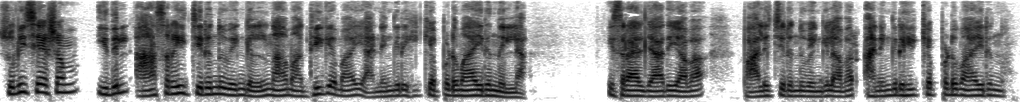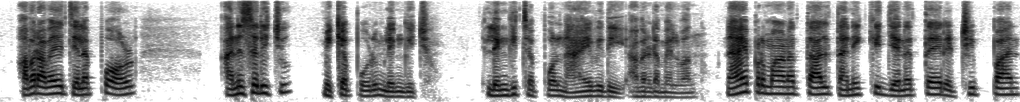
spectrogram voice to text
സുവിശേഷം ഇതിൽ ആശ്രയിച്ചിരുന്നുവെങ്കിൽ നാം അധികമായി അനുഗ്രഹിക്കപ്പെടുമായിരുന്നില്ല. ഇസ്രായേൽ ജാതി അവ പാലിച്ചിരുന്നുവെങ്കിൽ അവർ അനുഗ്രഹിക്കപ്പെടുമായിരുന്നു. അവർ അവയെ ചിലപ്പോൾ അനുസരിച്ചു മിക്കപ്പോഴും ലംഘിച്ചു. ലംഘിച്ചപ്പോൾ ന്യായവിധി അവരുടെ മേൽ വന്നു. ന്യായപ്രമാണത്താൽ തനിക്ക് ജനത്തെ രക്ഷിപ്പാൻ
